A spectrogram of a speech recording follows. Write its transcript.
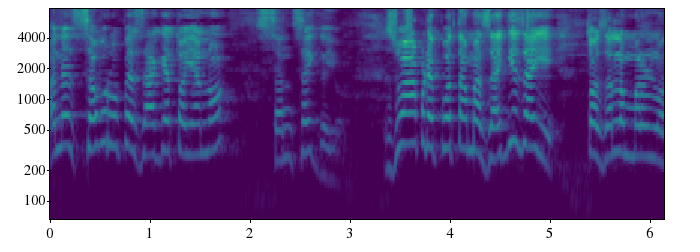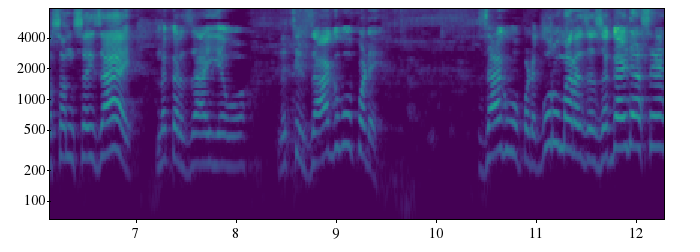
અને સ્વરૂપે જાગે તો એનો સંશય ગયો. જો આપણે પોતામાં જાગી જઈએ તો જલમ મરણનો સંશય જાય, નકર જાય એવો નથી. જાગવું પડે. જાગવું પડે. ગુરુ મહારાજે જગાડ્યા છે.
